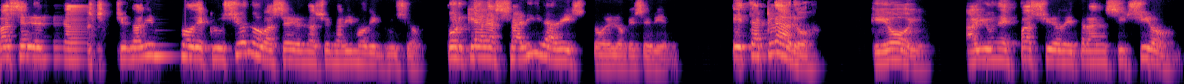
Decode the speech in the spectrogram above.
¿Va a ser el nacionalismo de exclusión o va a ser el nacionalismo de inclusión? Porque a la salida de esto es lo que se viene. Está claro que hoy hay un espacio de transición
